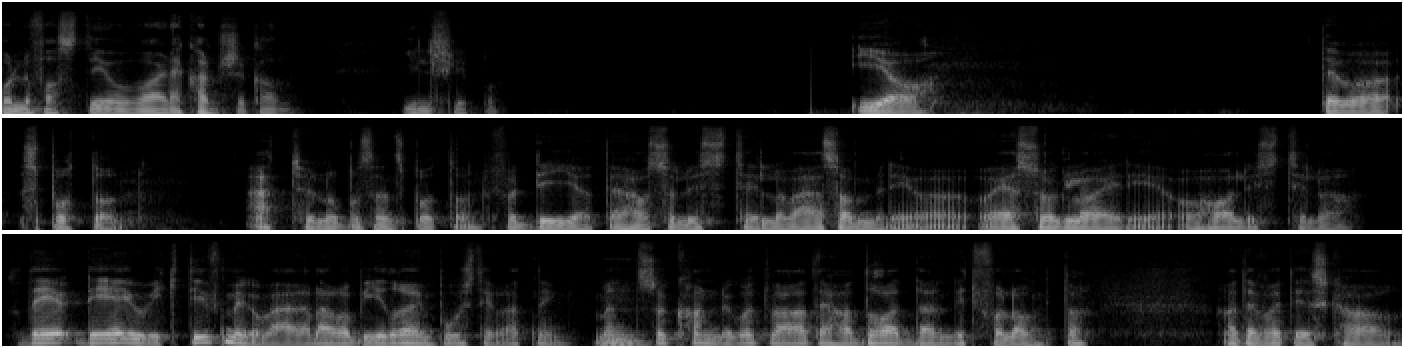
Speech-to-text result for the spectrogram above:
holder fast i, og hva er det jeg kanskje kan gi litt slipp på? Ja. Det var spot on. 100 spot on, fordi at jeg har så lyst til å være sammen med dem, og, og er så glad i dem, og har lyst til å så det, det, er jo viktig for meg å være der og bidra i en positiv retning, men mm. så kan det godt være at jeg har dratt den litt for langt, da. At jeg faktisk har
